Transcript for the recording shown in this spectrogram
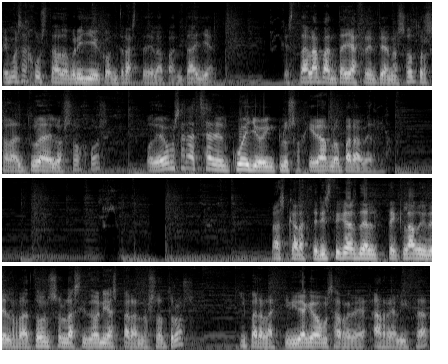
Hemos ajustado brillo y contraste de la pantalla, está la pantalla frente a nosotros a la altura de los ojos o debemos agachar el cuello e incluso girarlo para verla. Las características del teclado y del ratón son las idóneas para nosotros y para la actividad que vamos a, realizar.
